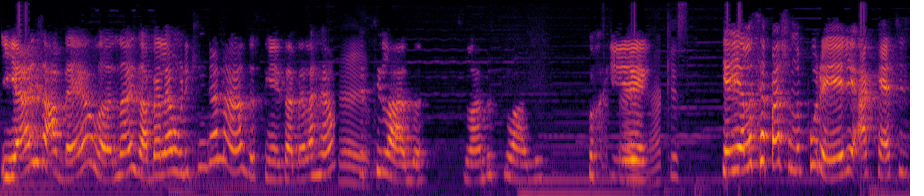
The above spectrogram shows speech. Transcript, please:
E a Isabela, não, a Isabela é a única enganada, assim, a Isabela realmente é, é cilada. Cilada, cilada. Porque. É, que... E aí ela se apaixona por ele, a Cat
